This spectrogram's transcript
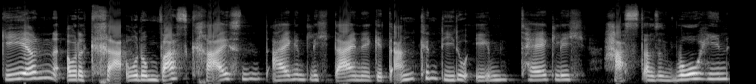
gehen oder, oder um was kreisen eigentlich deine Gedanken, die du eben täglich hast. Also wohin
